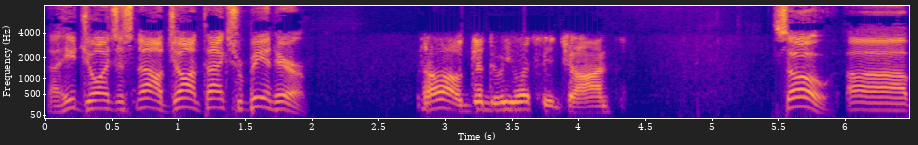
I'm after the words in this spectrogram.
Uh, he joins us now. John, thanks for being here. Oh, good to be with you, John. So uh,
